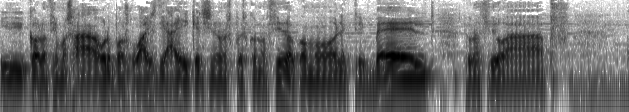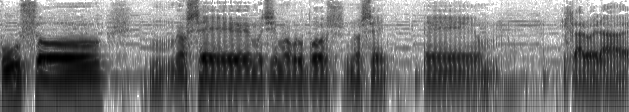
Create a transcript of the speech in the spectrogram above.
y conocimos a grupos guays de ahí que si no nos pues conocido, como Electric Belt, he conocido a pf, Kuzo, no sé, muchísimos grupos, no sé. Eh, claro, era,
